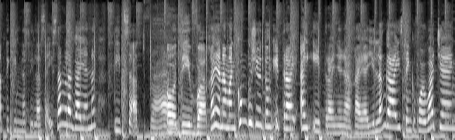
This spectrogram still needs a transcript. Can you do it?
makakatikim na sila sa isang lagayan ng pizza at fries. O, diba? Kaya naman, kung gusto nyo itong itry, ay itry nyo na. Kaya yun lang guys. Thank you for watching.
